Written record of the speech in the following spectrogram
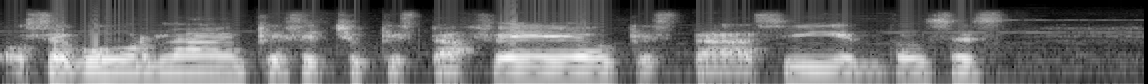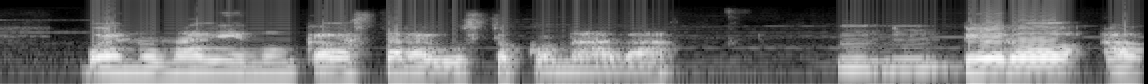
o se burlan, que ese chuki está feo, que está así, entonces bueno, nadie nunca va a estar a gusto con nada, pero ah,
